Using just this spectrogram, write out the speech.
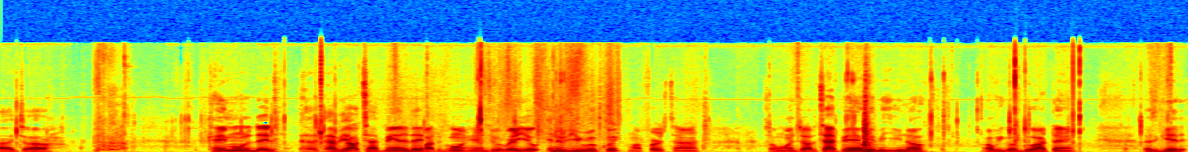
All right, y'all. Came on today to have y'all tap in today. About to go in here and do a radio interview real quick. My first time. So I want y'all to tap in with me, you know. Or we go do our thing. Let's get it.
